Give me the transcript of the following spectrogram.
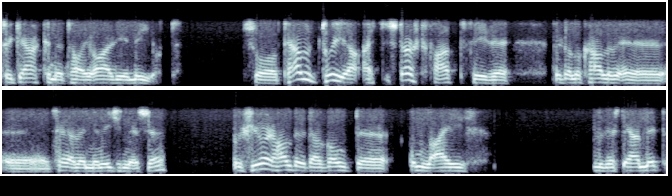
til gjerkene ta i ari liot. Så tel tog jeg et størst fatt for, for det lokale eh, ferravennene mykines. Og fjør halde det gått gongt omlai, det stær mitt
